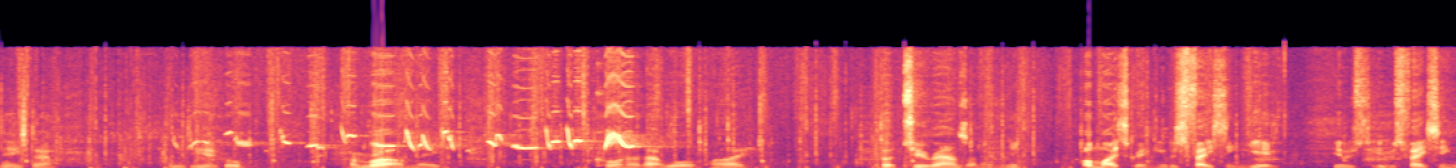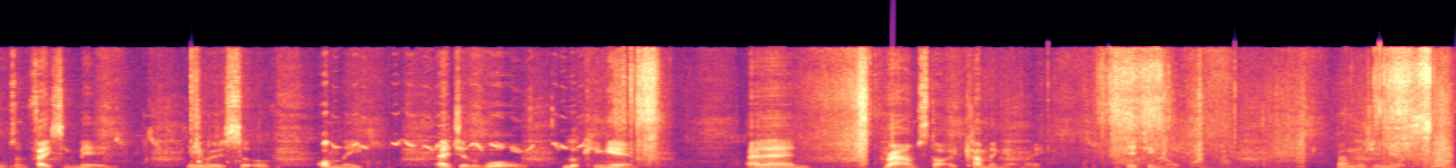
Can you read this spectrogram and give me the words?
He's down. Coming to you. Cool. I'm right on the corner of that wall. I put two rounds on him. He, on my screen, he was facing you. He was he was facing. He wasn't facing me. He was sort of on the edge of the wall, looking in, and then rounds started coming at me, hitting me. Bandaging you.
